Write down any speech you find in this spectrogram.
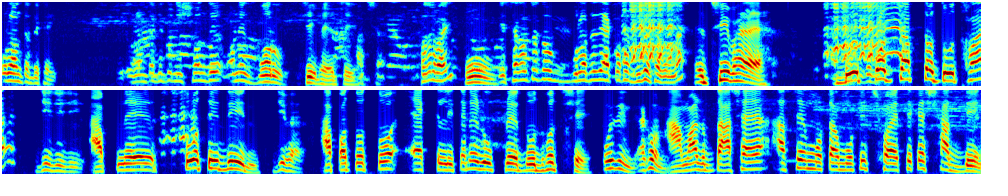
ওলানটা দেখাই। ওলানটা কিন্তু নিঃসন্দেহে অনেক বড়। জি জি। আচ্ছা সদর ভাই এই ছাগলটা তো বলাতে যে এক কথা দুধের ছাগল না? জি দুধ পর্যাপ্ত দুধ হয়। জি জি জি। আপনি প্রতিদিন জি ভাই। আপাতত এক লিটারের উপরে দুধ হচ্ছে। প্রতিদিন এখন? আমার বাসায় আছে মোটামুটি ছয় থেকে সাত দিন।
